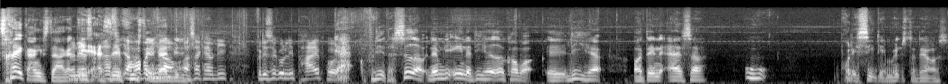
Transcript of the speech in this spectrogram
Tre gange stærkere. det, er, altså, det er fuldstændig vanvittigt. og så kan vi lige, fordi så kan du lige pege på det. Ja, fordi der sidder nemlig en af de her æderkopper øh, lige her, og den er altså u... Prøv lige at se det her mønster der også.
